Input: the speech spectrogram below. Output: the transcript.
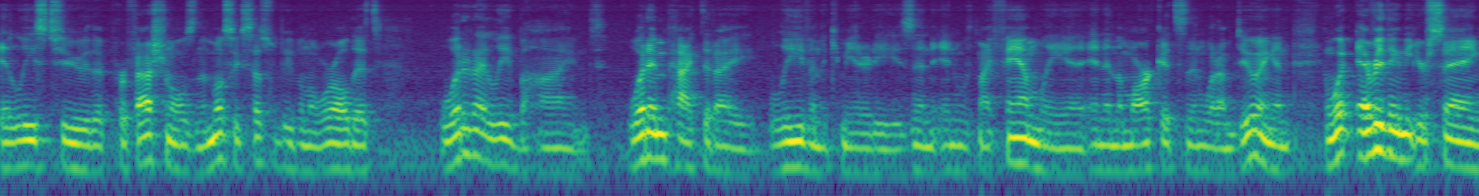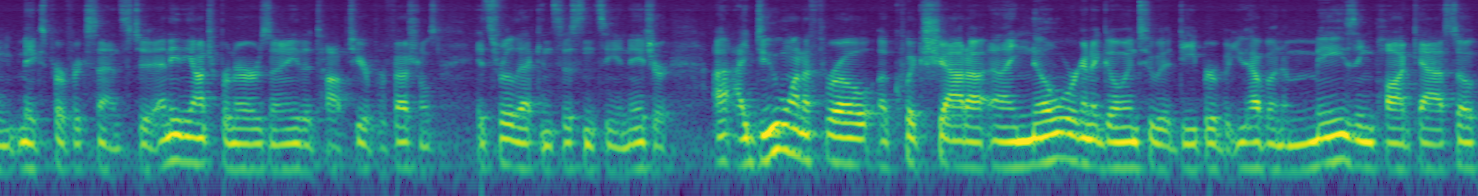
at least to the professionals and the most successful people in the world, it's what did I leave behind? What impact did I leave in the communities and, and with my family and, and in the markets and what I'm doing? And, and what everything that you're saying makes perfect sense to any of the entrepreneurs and any of the top tier professionals. It's really that consistency in nature. I, I do want to throw a quick shout out, and I know we're going to go into it deeper, but you have an amazing podcast. So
